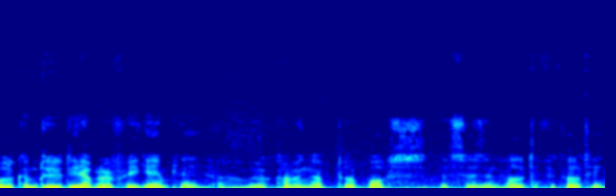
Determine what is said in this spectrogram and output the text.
Welcome to Diablo 3 gameplay. Uh, we're coming up to a boss. This is in Hell difficulty.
